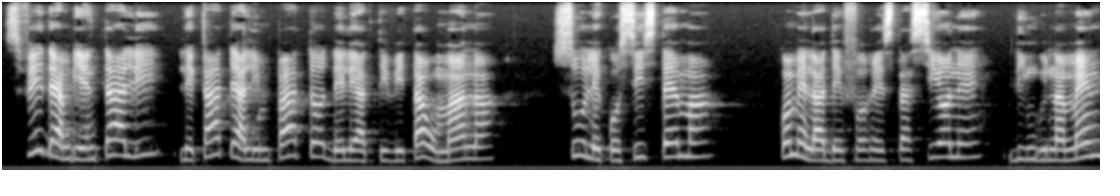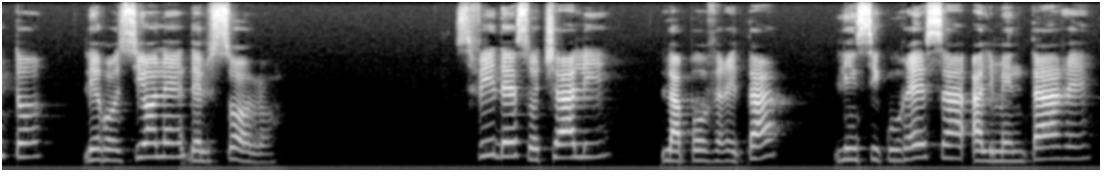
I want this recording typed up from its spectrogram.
Sfide ambientali legate all'impatto delle attività umane sull'ecosistema come la deforestazione, l'inquinamento, l'erosione del suolo. Sfide sociali, la povertà, l'insicurezza alimentare,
